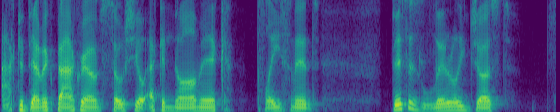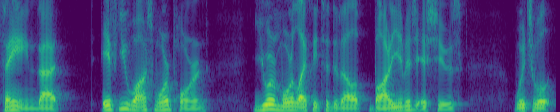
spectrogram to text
academic background, socioeconomic placement. This is literally just saying that if you watch more porn, you are more likely to develop body image issues, which will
